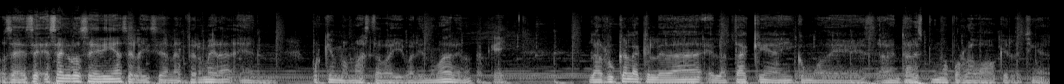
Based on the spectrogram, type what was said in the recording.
O sea, ese- esa grosería se la hice a la enfermera en, porque mi mamá estaba ahí valiendo madre, ¿no? Ok. La ruca la que le da el ataque ahí como de aventar espuma por la boca y la chingada.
